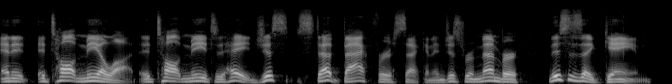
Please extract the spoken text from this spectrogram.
And it, it taught me a lot. It taught me to, hey, just step back for a second and just remember this is a game.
